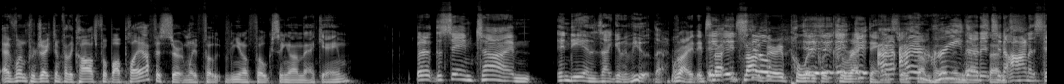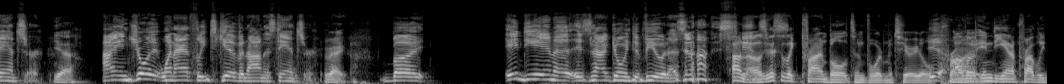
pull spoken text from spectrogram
everyone projecting for the college football playoff is certainly fo- you know focusing on that game. But at the same time, Indiana's not going to view it that way. Right. It's not- it's not a very politically correct answer I, I agree that, that it's an honest answer. Yeah. I enjoy it when athletes give an honest answer. Right. but Indiana is not going to view it as an honest I don't know. This is like prime bulletin board material. Yeah. Although Indiana probably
